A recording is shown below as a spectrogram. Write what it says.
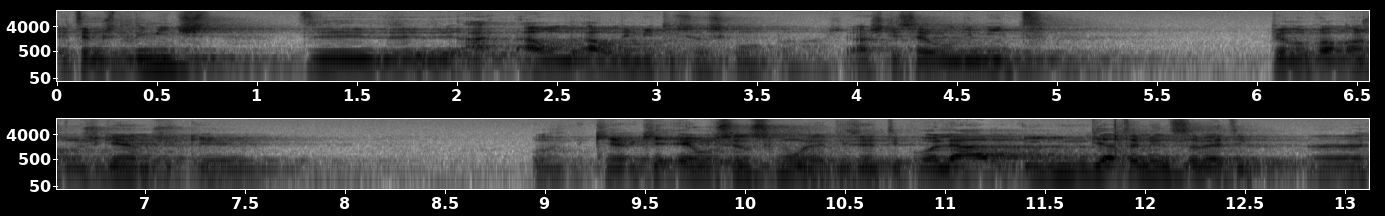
em termos de limites, de, de, de, há, há, o, há o limite do senso comum para nós. Acho que esse é o limite pelo qual nós nos guiamos, que é, que é, que é o senso comum, é dizer, tipo, olhar e imediatamente saber, tipo, ah,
